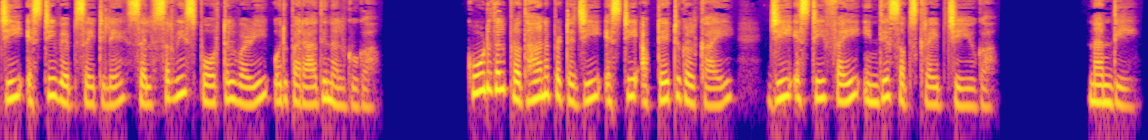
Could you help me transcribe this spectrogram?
ജി എസ് ടി വെബ്സൈറ്റിലെ സെൽഫ് സർവീസ് പോർട്ടൽ വഴി ഒരു പരാതി നൽകുക. കൂടുതൽ പ്രധാനപ്പെട്ട ജി എസ് ടി അപ്ഡേറ്റുകൾക്കായി ജി എസ് ടി ഫൈ ഇന്ത്യ സബ്സ്ക്രൈബ് ചെയ്യുക. നന്ദി.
